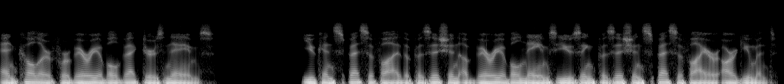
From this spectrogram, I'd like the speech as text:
and color for variable vectors names. You can specify the position of variable names using position specifier argument.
